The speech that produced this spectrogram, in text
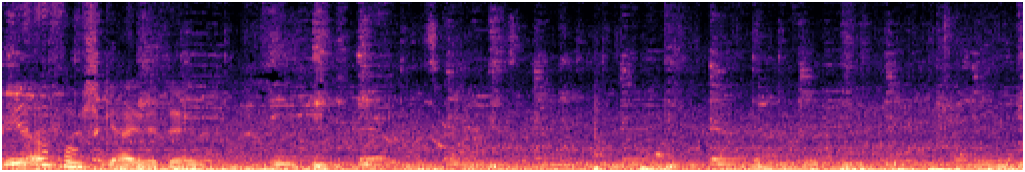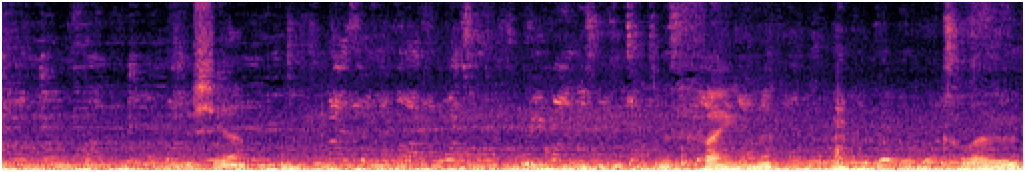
Beautiful sky today. You see it? The fine cloud.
